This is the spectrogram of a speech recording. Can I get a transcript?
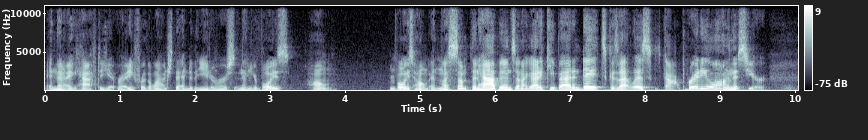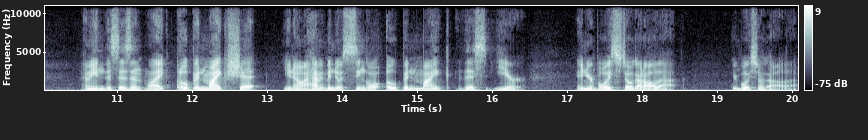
and then I have to get ready for the launch, the end of the universe, and then your boy's home. Your boy's home, unless something happens, and I got to keep adding dates because that list got pretty long this year. I mean, this isn't like open mic shit. You know, I haven't been to a single open mic this year, and your boy still got all that. Your boy still got all that.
